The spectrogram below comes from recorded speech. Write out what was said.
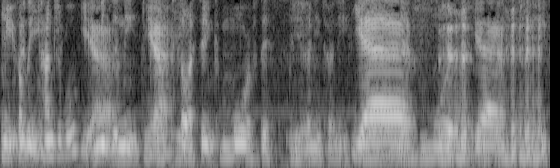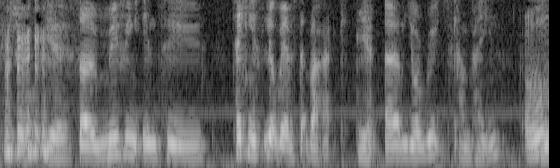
in something tangible, Yeah. meet the need. Yeah. Exactly. So I think more of this in Yeah. 2020. Yes. Yeah, more of this Yeah. in 2020 for sure. yeah, So moving into taking a little bit of a step back, yeah. um, your Roots campaign. Ooh.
